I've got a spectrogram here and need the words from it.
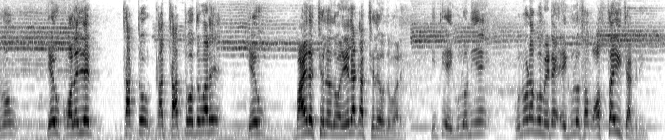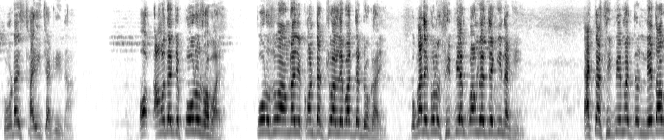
এবং কেউ কলেজের ছাত্র ছাত্র হতে পারে, কেউ বাইরের ছেলে হতে পারে, এলাকার ছেলে হতে পারে। কিন্তু এইগুলো নিয়ে কোনো রকম এটা, এগুলো সব অস্থায়ী চাকরি, কোনোটাই স্থায়ী চাকরি না। আমাদের যে পৌরসভায় পৌরসভায় আমরা যে কন্ট্রাকচুয়াল লেবারদের ঢোকাই, ওখানে কোনো সিপিএম কংগ্রেস দেখি নাকি? একটা সিপিএমের নেতাও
